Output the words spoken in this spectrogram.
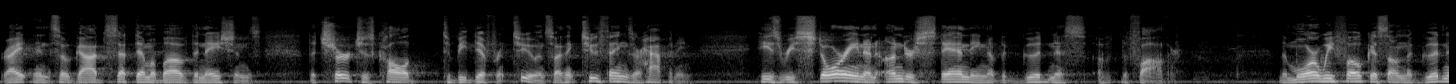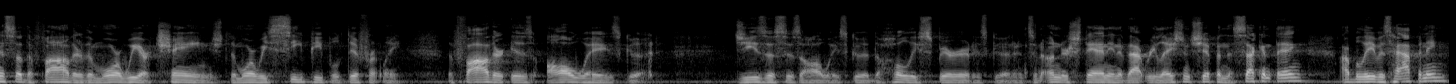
right? And so God set them above the nations. The church is called to be different too. And so I think two things are happening. He's restoring an understanding of the goodness of the Father. The more we focus on the goodness of the Father, the more we are changed, the more we see people differently. The Father is always good. Jesus is always good. The Holy Spirit is good. And it's an understanding of that relationship. And the second thing I believe is happening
